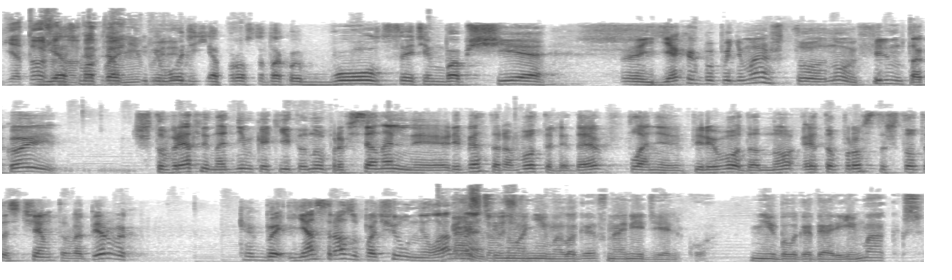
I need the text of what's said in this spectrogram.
Я тоже, я смотрел в были. переводе, я просто такой болт с этим вообще. Э, Я как бы понимаю, что, ну, фильм такой, что вряд ли над ним какие-то, ну, профессиональные ребята работали, да, в плане перевода, но это просто что-то с чем-то. Во-первых, как бы я сразу почул неладное. Кино анимологов на недельку. Не благодари, Макс.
